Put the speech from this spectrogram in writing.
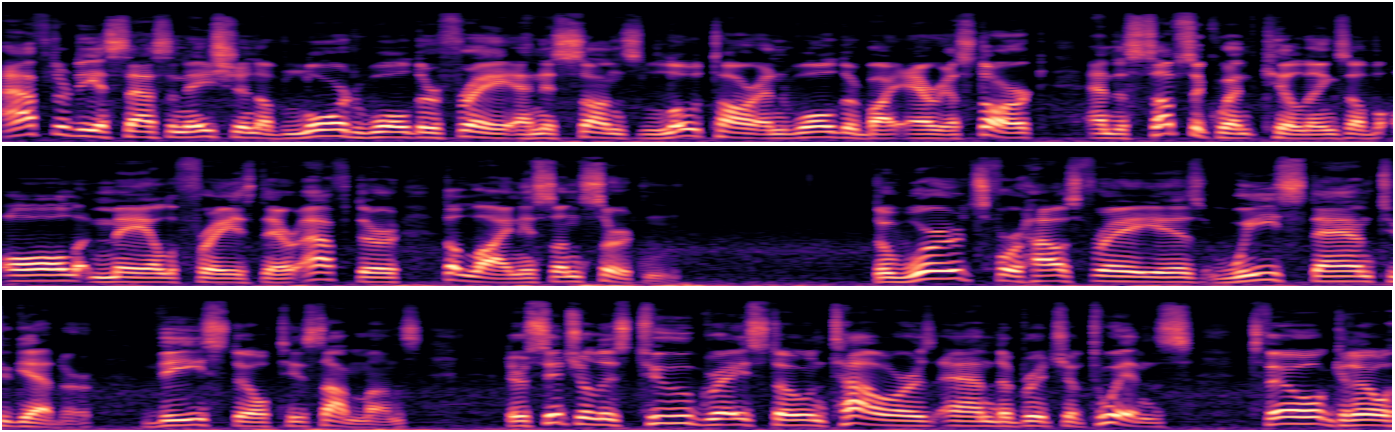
After the assassination of Lord Walder Frey and his sons Lothar and Walder by Arya Stark, and the subsequent killings of all male Freys thereafter, the line is uncertain. The words for House Frey is We stand together, vi står tillsammans. Their sigil is two grey stone towers and the Bridge of Twins, två grå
